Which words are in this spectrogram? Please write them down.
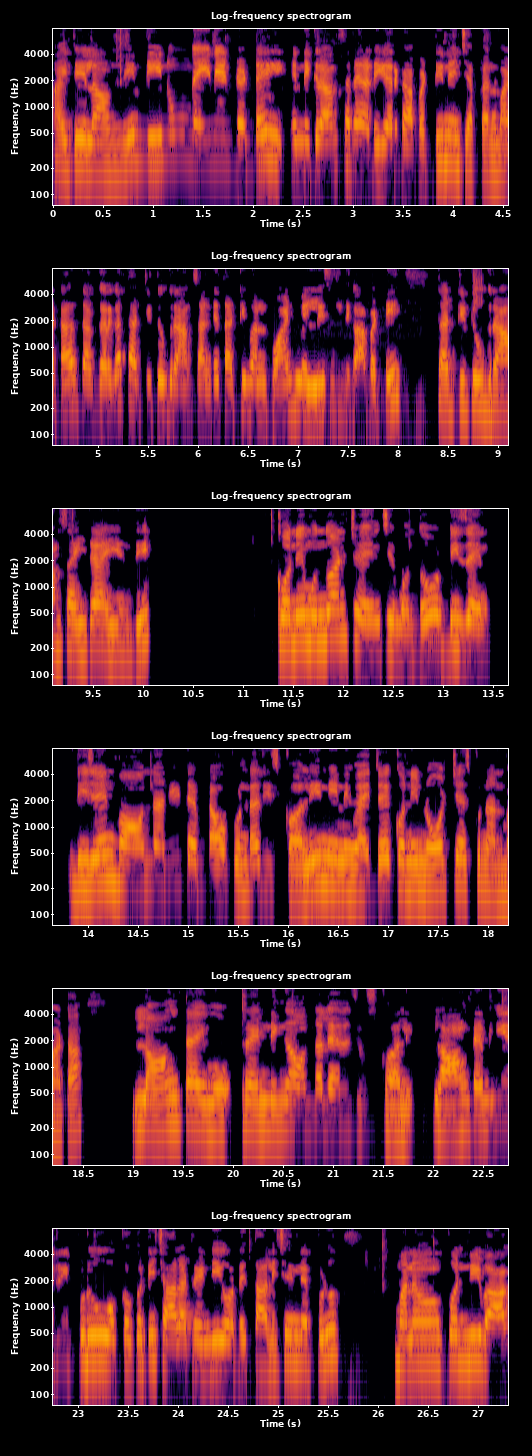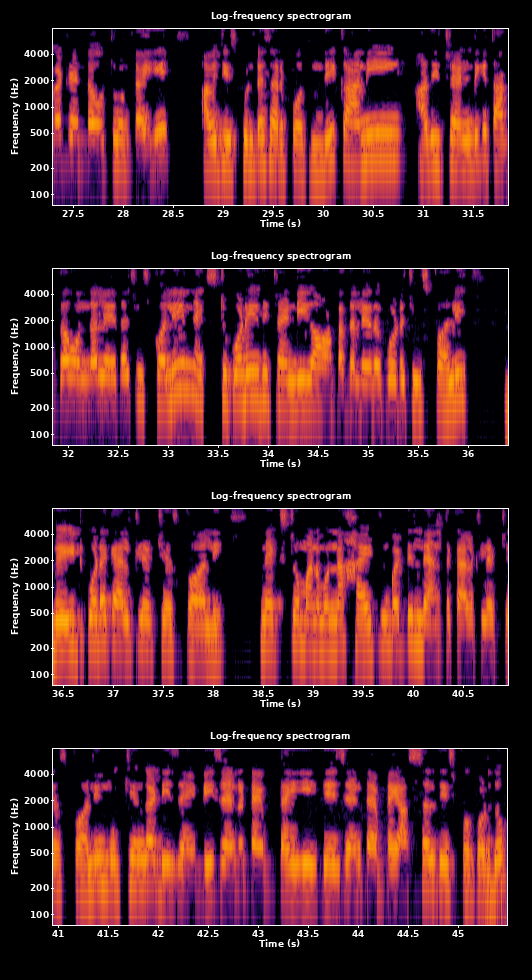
అయితే ఇలా ఉంది. నేను మెయిన్ ఏంటంటే ఎన్ని గ్రామ్స్ అని అడిగారు కాబట్టి నేను చెప్పాను అనమాట దగ్గరగా థర్టీ టూ గ్రామ్స్ అంటే థర్టీ వన్ పాయింట్ మిల్లీస్ ఉంది కాబట్టి థర్టీ టూ గ్రామ్స్ అయితే అయ్యింది. కొనే ముందు అండ్ చేయించే ముందు డిజైన్ డిజైన్ బాగుందని టెంప్ట్ అవ్వకుండా తీసుకోవాలి. నేను ఇవైతే కొన్ని నోట్ చేసుకున్నాను అనమాట లాంగ్ టైమ్ ట్రెండింగ్గా ఉందా లేదా చూసుకోవాలి. లాంగ్ టైం ఇప్పుడు ఒక్కొక్కటి చాలా ట్రెండీగా ఉంటాయి. తాళి చైన్లు ఎప్పుడు మనం కొన్ని బాగా ట్రెండ్ అవుతూ ఉంటాయి. అవి తీసుకుంటే సరిపోతుంది. కానీ అది ట్రెండ్కి తగ్గ ఉందా లేదా చూసుకోవాలి. నెక్స్ట్ కూడా ఇది ట్రెండీగా ఉంటుందా లేదా కూడా చూసుకోవాలి. వెయిట్ కూడా క్యాలిక్యులేట్ చేసుకోవాలి. నెక్స్ట్ మనం ఉన్న హైట్ని బట్టి లెంత్ క్యాలిక్యులేట్ చేసుకోవాలి. ముఖ్యంగా డిజైన్ డిజైన్ టెంప్ట్ అయ్యి డిజైన్ టెంప్ట్ అయ్యి అస్సలు తీసుకోకూడదు.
